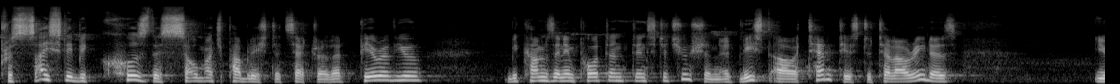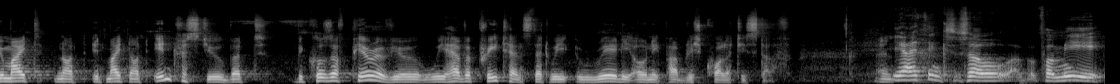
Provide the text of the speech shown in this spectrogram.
precisely because there's so much published, etc., that peer review becomes an important institution. At least our attempt is to tell our readers, you might not, it might not interest you, but because of peer review, we have a pretense that we really only publish quality stuff. And yeah, I think so. For me,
